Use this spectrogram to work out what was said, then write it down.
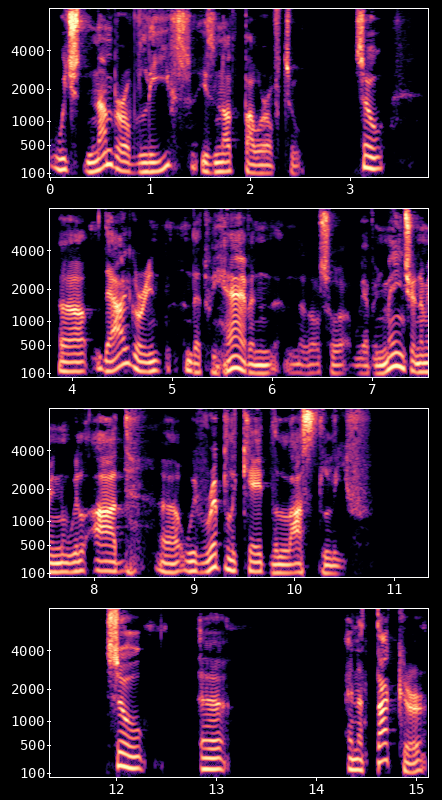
which number of leaves is not power of two. So uh, the algorithm that we have and that also we haven't mentioned, I mean, will add, uh, replicate the last leaf. So uh, an attacker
